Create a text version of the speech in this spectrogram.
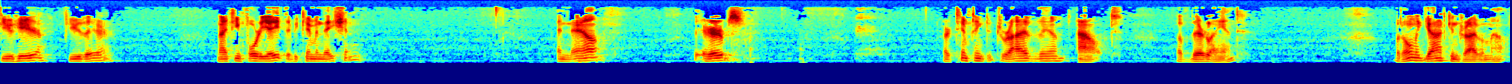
Few here, few there. 1948, they became a nation. And now, the Arabs are attempting to drive them out of their land. But only God can drive them out.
